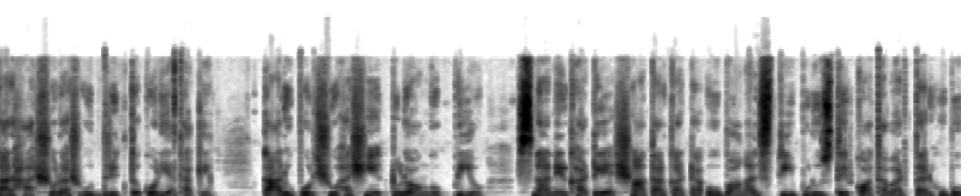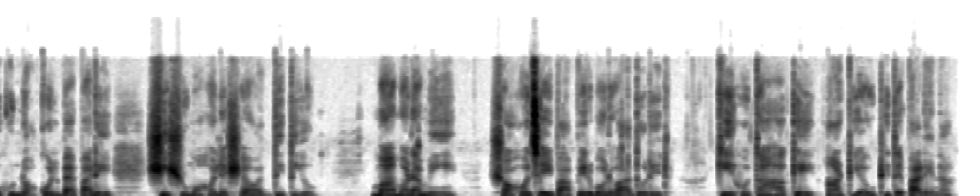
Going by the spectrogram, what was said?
তার হাস্যরস উদ্রিক্ত করিয়া থাকে। তার উপর সুহাসী একটু রঙ্গপ্রিয়। স্নানের ঘাটে সাঁতার কাটা ও বাঙাল স্ত্রী পুরুষদের কথাবার্তার হুবহু নকল ব্যাপারে শিশু মহলে সে অদ্বিতীয়। মা মরা মেয়ে, সহজেই বাপের বড় আদরের। কেহ তাহাকে আঁটিয়া উঠিতে পারে না।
